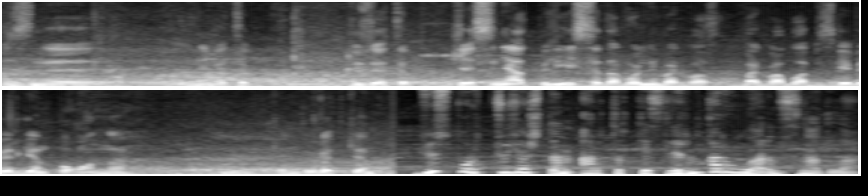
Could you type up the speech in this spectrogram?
бизни неметип түзетип кесинят билийся довольный борьба борьба бизге берген болгону кенди үйрөткөн жүз спортчу жаштан артык кеслерін карууларын сынадыла.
